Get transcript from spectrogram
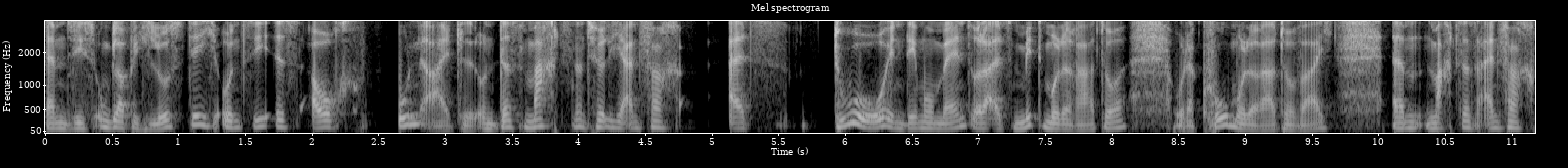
Ähm, sie ist unglaublich lustig und sie ist auch uneitel. Und das macht's natürlich einfach als Duo in dem Moment oder als Mitmoderator oder Co-Moderator war ich, ähm, macht's das einfach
